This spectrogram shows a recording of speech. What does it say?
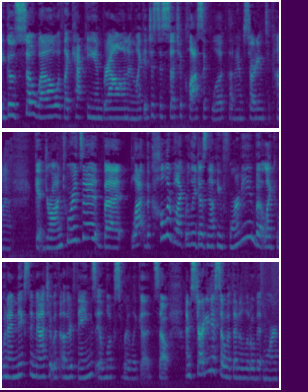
it goes so well with like khaki and brown and like it just is such a classic look that I'm starting to kind of get drawn towards it but black the color black really does nothing for me but like when I mix and match it with other things it looks really good. So I'm starting to sew with it a little bit more.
